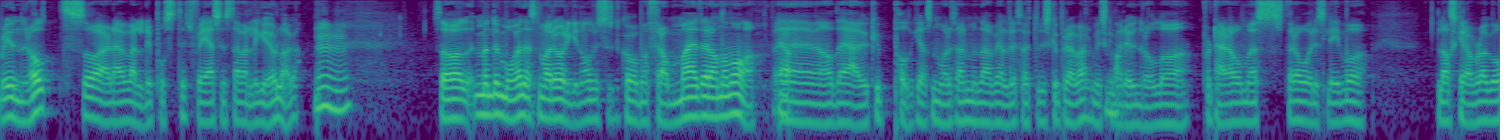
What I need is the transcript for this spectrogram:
blir underholdt, så er det veldig positivt, for jeg syns det er veldig gøy å lage. Mhm. Så, men du må jo nesten være original hvis du skal komme fram med et eller annet nå, da. Ja. Eh, og det er jo ikke podkasten vår selv, men det har vi aldri sagt at vi skal prøve. Vi skal bare underholde og fortelle om oss fra vårt liv og la skravla gå,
